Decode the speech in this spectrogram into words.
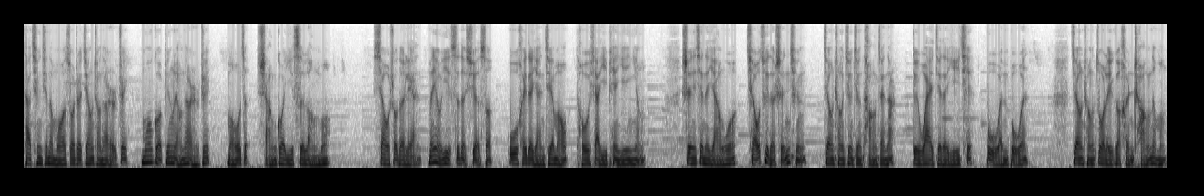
他轻轻地摩挲着江城的耳坠，摸过冰凉的耳坠，眸子闪过一丝冷漠。消瘦的脸没有一丝的血色，乌黑的眼睫毛投下一片阴影。深陷的眼窝，憔悴的神情，江城静静躺在那儿，对外界的一切不闻不问。江城做了一个很长的梦，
